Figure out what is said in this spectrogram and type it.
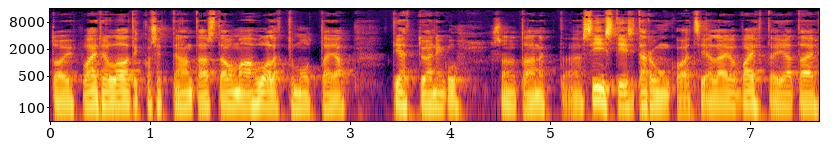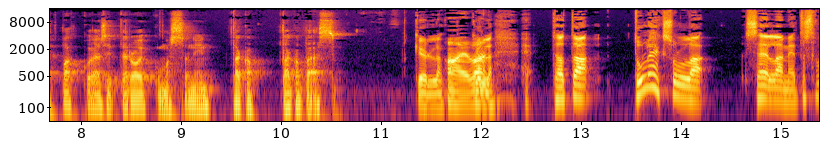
toi vaihdelaatikko sitten antaa sitä omaa huolettomuutta ja tiettyä niin kuin sanotaan, että siistii sitä runkoa, että siellä ei ole vaihtajia tai pakkoja sitten roikkumassa niin taka, takapäässä. Kyllä, Aivan. kyllä. Tota, tuleeko sulla sellainen, tuosta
